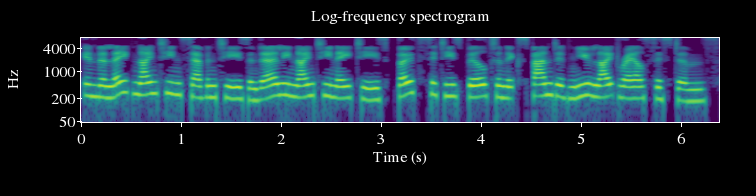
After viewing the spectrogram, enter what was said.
In the late 1970s and early 1980s, both cities built and expanded new light rail systems.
